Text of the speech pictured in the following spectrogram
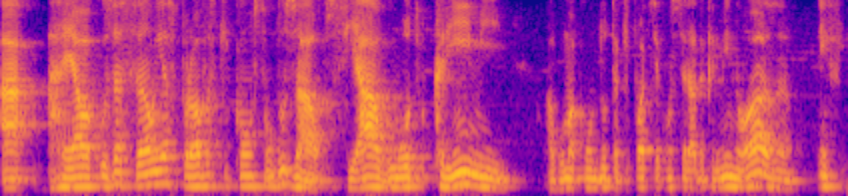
a, a real acusação e as provas que constam dos autos. Se há algum outro crime, alguma conduta que pode ser considerada criminosa, enfim.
